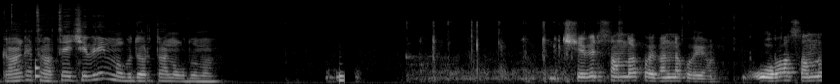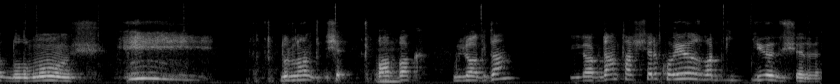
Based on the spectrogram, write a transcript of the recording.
Kanka tahtaya çevireyim mi bu 4 tane odunu? Çevir sandığa koy ben de koyuyorum. Oha sandık dolmamış. Dur lan şey, bak bak lagdan lagdan taşları koyuyoruz bak gidiyor dışarı.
